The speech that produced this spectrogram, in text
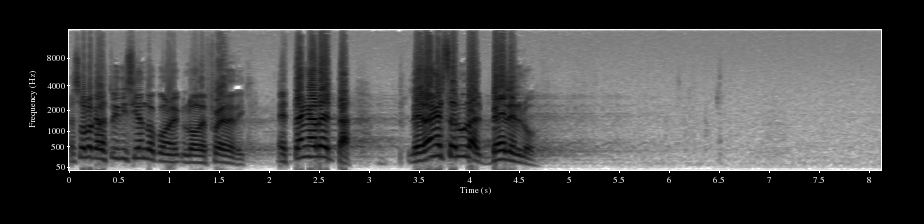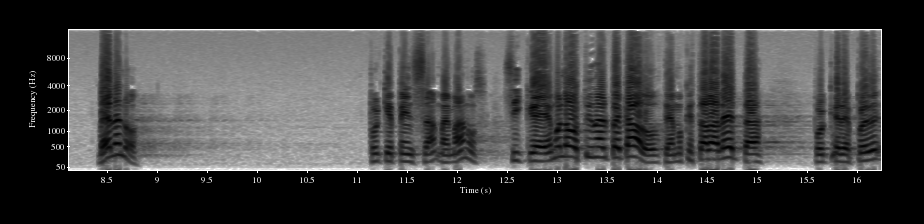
Eso es lo que le estoy diciendo con lo de Frederick. Está alerta. Le dan el celular, vélenlo. Vélenlo. Porque pensamos, hermanos, si creemos la doctrina del pecado, tenemos que estar alerta, porque después,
